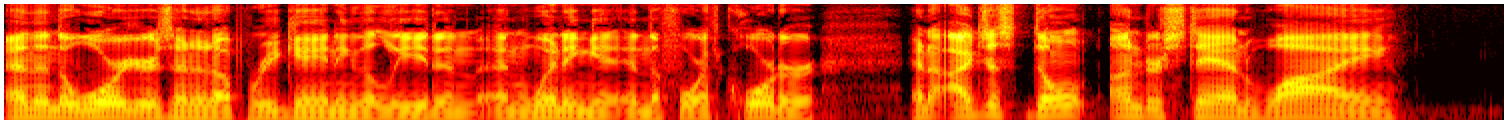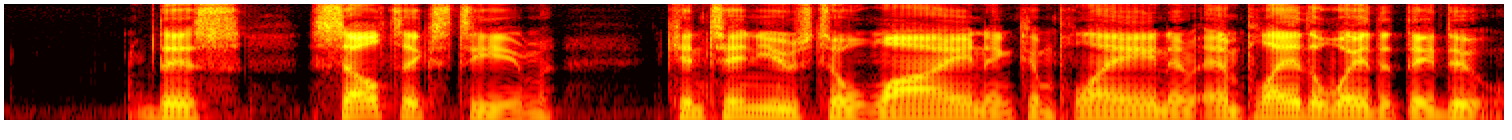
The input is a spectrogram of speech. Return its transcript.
and then the Warriors ended up regaining the lead and, and winning it in the fourth quarter. And I just don't understand why this Celtics team continues to whine and complain and, and play the way that they do.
